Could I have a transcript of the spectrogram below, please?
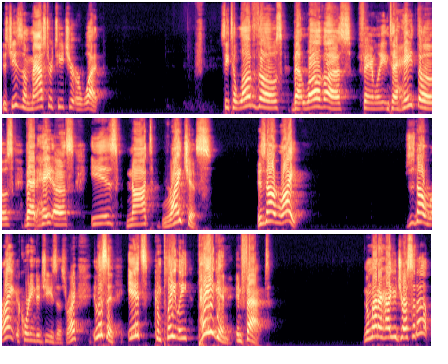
Is Jesus a master teacher or what? See, to love those that love us, family, and to hate those that hate us is not righteous. It's not right. This is not right according to Jesus, right? Listen, it's completely pagan, in fact. No matter how you dress it up.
